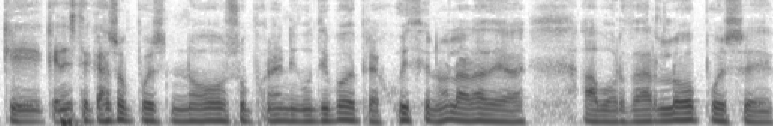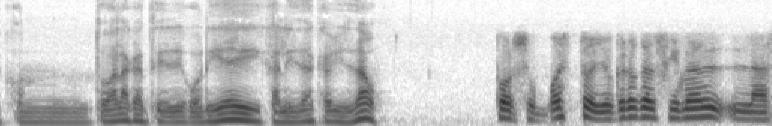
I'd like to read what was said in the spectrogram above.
Que, que en este caso pues no supone ningún tipo de prejuicio, ¿no? A la hora de abordarlo pues eh, con toda la categoría y calidad que habéis dado. Por supuesto, yo creo que al final las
